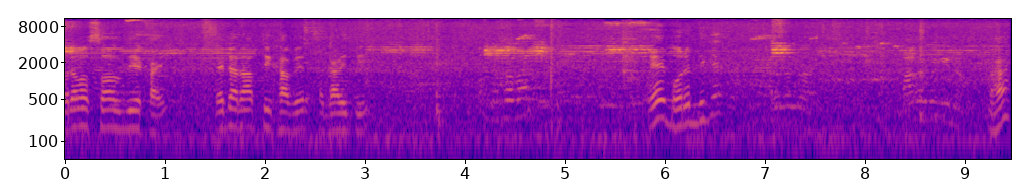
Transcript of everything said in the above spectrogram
ওরা আবার সস দিয়ে খাই এটা রাত্রি খাবে গাড়িতে। এই ভোরের দিকে? হ্যাঁ?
